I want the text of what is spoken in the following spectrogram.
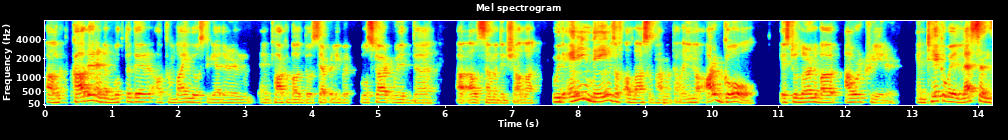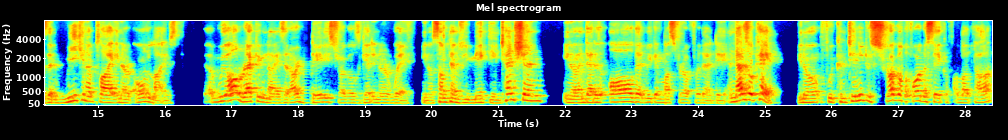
Al-Qadir and Al-Muqtadir, I'll combine those together and, and talk about those separately, but we'll start with uh, Al-Samad, inshallah. With any names of Allah subhanahu wa ta'ala, you know, our goal is to learn about our creator and take away lessons that we can apply in our own lives. Uh, we all recognize that our daily struggles get in our way. You know, sometimes we make the intention, you know, and that is all that we can muster up for that day. And that is okay. You know, if we continue to struggle for the sake of Allah Ta'ala,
